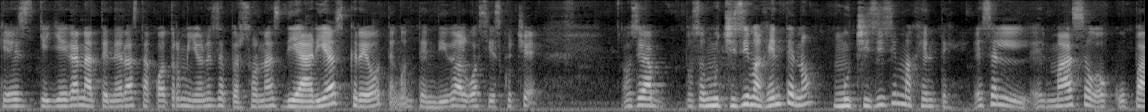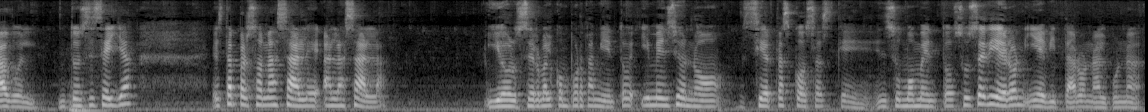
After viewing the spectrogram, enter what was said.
que es que llegan a tener hasta 4 millones de personas diarias, creo, tengo entendido, algo así escuché. O sea, pues son muchísima gente, ¿no? Muchísima gente. Es el, el más ocupado. El... Entonces ella, esta persona sale a la sala y observa el comportamiento y mencionó ciertas cosas que en su momento sucedieron y evitaron alguna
